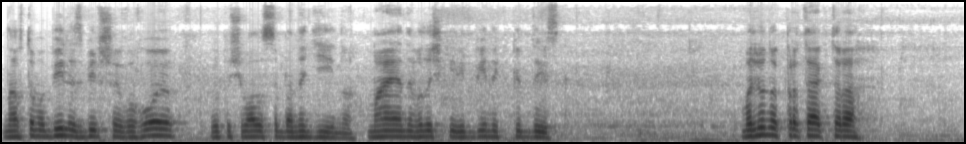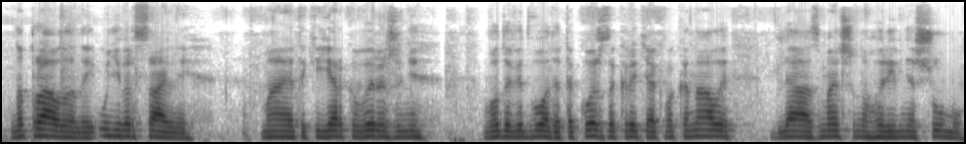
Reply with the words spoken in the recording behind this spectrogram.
на автомобілі з більшою вагою ви почували себе надійно. Має невеличкий відбійник під диск. Малюнок протектора направлений, універсальний. Має такі ярко виражені водовідводи, також закриті акваканали для зменшеного рівня шуму.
